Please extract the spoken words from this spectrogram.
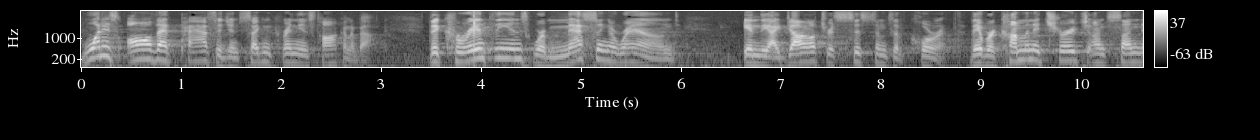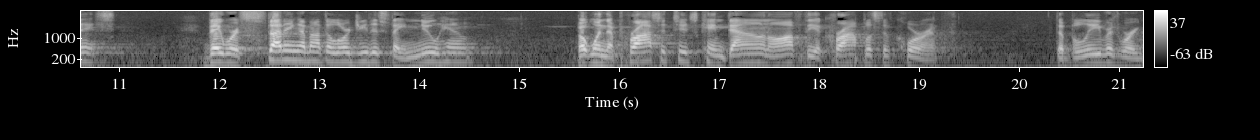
What is all that passage in 2 Corinthians talking about? The Corinthians were messing around in the idolatrous systems of Corinth. They were coming to church on Sundays. They were studying about the Lord Jesus. They knew him. But when the prostitutes came down off the Acropolis of Corinth, the believers were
